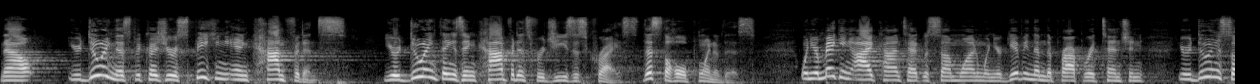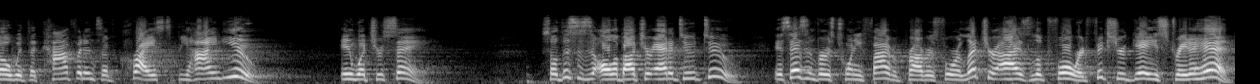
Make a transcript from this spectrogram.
Now, you're doing this because you're speaking in confidence. You're doing things in confidence for Jesus Christ. That's the whole point of this. When you're making eye contact with someone, when you're giving them the proper attention, you're doing so with the confidence of Christ behind you in what you're saying. So this is all about your attitude, too. It says in verse 25 of Proverbs 4 let your eyes look forward, fix your gaze straight ahead.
